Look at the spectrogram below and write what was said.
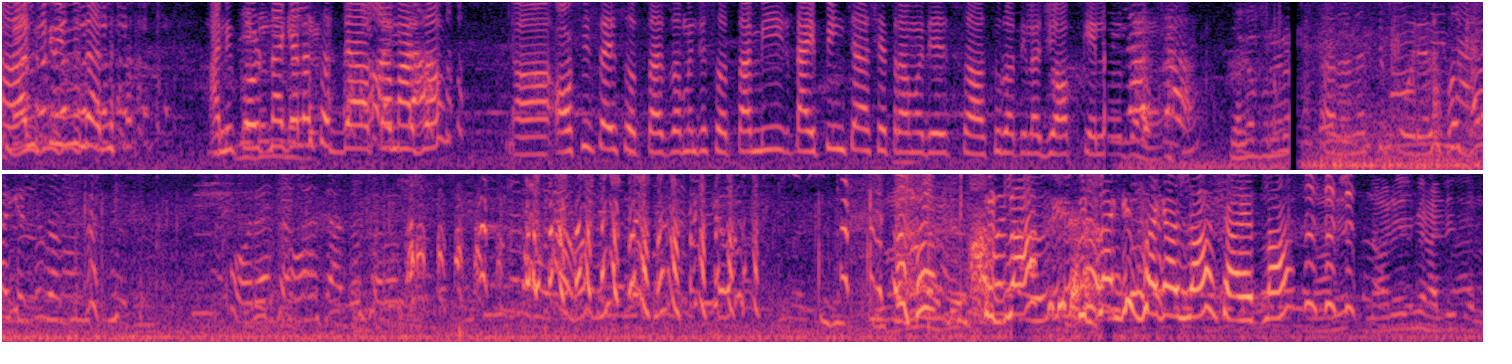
ऑल क्रिमिनल आणि कोर्ट नाक्याला सध्या आता माझं ऑफिस आहे स्वतःचं. म्हणजे स्वतः मी टायपिंगच्या क्षेत्रामध्ये सुरुवातीला जॉब केला. कुठला? कुठला किस्सा काढला शाळेतला? नॉलेज नॉलेज मी हल्लीच केलं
